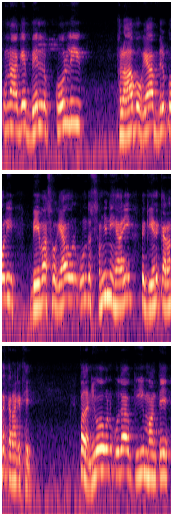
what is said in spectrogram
ਉਹਨਾਂ ਅੱਗੇ ਬਿਲਕੁਲ ਹੀ ਫਲਾਪ ਹੋ ਗਿਆ, ਬਿਲਕੁਲ ਹੀ ਬੇਵਸ ਹੋ ਗਿਆ, ਔਰ ਉਹਨੂੰ ਸਮਝ ਨਹੀਂ ਆ ਰਹੀ ਵੀ ਗੇਂਦ ਕਰਾਂ ਤਾਂ ਕਰਾਂ ਕਿੱਥੇ। ਪਤਾ ਨਹੀਂ ਉਹ ਉਹਦਾ ਕੀ ਮਨ ਤੇ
